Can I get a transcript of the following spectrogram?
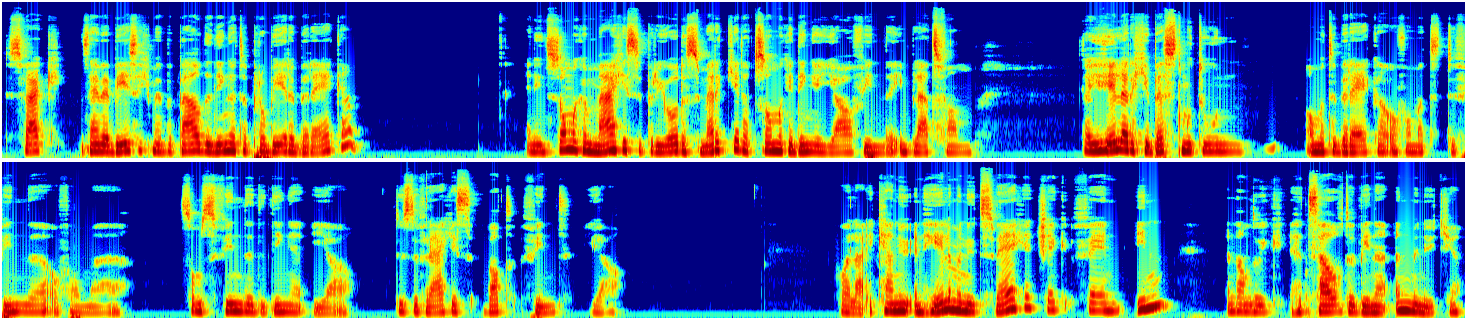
Dus vaak zijn wij bezig met bepaalde dingen te proberen bereiken. En in sommige magische periodes merk je dat sommige dingen jou vinden, in plaats van dat je heel erg je best moet doen om het te bereiken of om het te vinden of om. Uh, soms vinden de dingen jou. Dus de vraag is: wat vindt jou? Voilà, ik ga nu een hele minuut zwijgen. Check fijn in. En dan doe ik hetzelfde binnen een minuutje.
